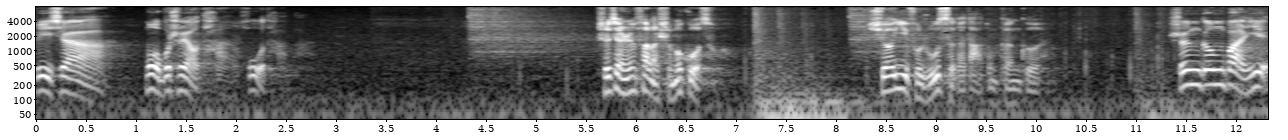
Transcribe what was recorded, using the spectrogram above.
陛下，莫不是要袒护他吧？执剑人犯了什么过错，需要义父如此的大动干戈？深更半夜，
